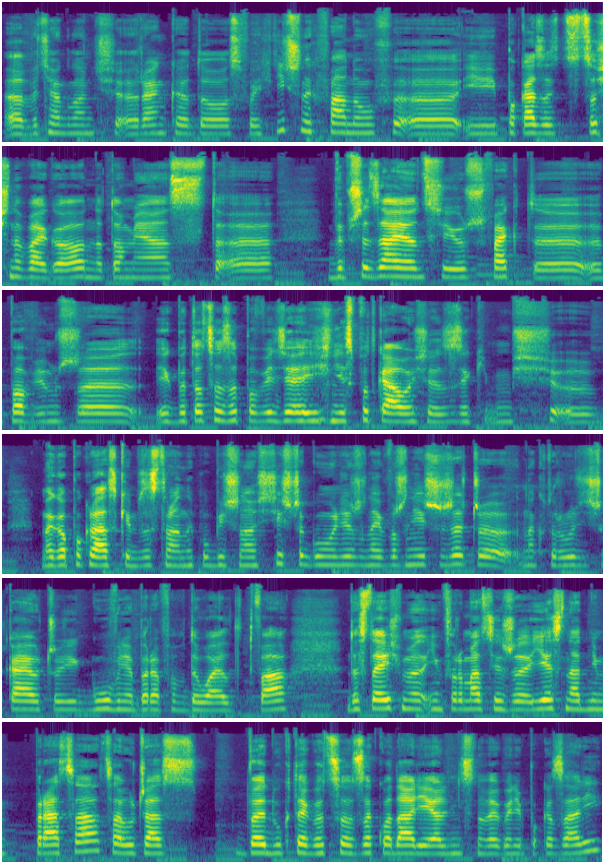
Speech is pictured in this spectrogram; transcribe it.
e, wyciągnąć rękę do swoich licznych fanów e, i pokazać coś nowego. Natomiast e, wyprzedzając już fakty, powiem, że jakby to, co zapowiedzieli, nie spotkało się z jakimś mega poklaskiem ze strony publiczności, szczególnie, że najważniejsze rzeczy, na które ludzie czekają, czyli głównie Breath of the Wild 2, dostaliśmy informację, że jest nad nim praca, cały czas według tego, co zakładali, ale nic nowego nie pokazali.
